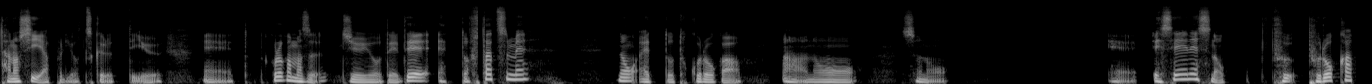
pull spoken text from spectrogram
楽しいアプリを作るっていう、えーと、ところがまず重要で、で、えっと、二つ目の、えっと、ところが、あの、その、えー SNS のププロ化っ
